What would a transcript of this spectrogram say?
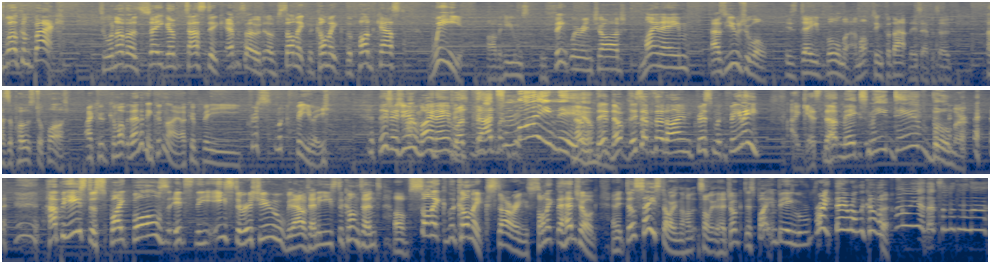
Welcome back to another Sega-tastic episode of Sonic the Comic, the podcast. We are the Humes who think we're in charge. My name, as usual, is Dave Bulmer. I'm opting for that this episode. As opposed to what? I could come up with anything, couldn't I? I could be Chris McFeely. This is you. My uh, name But is. that's my name! Nope, thi- nope. This episode, I'm Chris McFeely. I guess that makes me Dave Bulmer. Happy Easter, Spike Balls! It's the Easter issue, without any Easter content, of Sonic the Comic, starring Sonic the Hedgehog. And it does say starring the Sonic the Hedgehog, despite him being right there on the cover. oh yeah, that's a little, uh,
